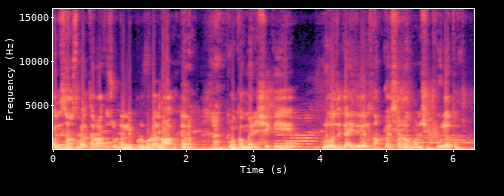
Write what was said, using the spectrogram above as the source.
పది సంవత్సరాల తర్వాత చూడాలి. ఇప్పుడు కూడా లాంగ్ టర్మ్ ఒక మనిషికి రోజుకి ఐదు వేలు సంపాదిస్తాడు ఒక మనిషి. కూలి అతను.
